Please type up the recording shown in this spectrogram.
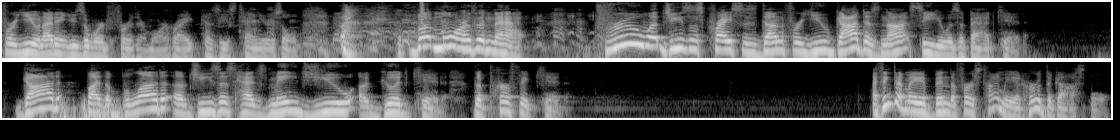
for you, and I didn't use the word furthermore, right? Because he's 10 years old. but more than that, through what Jesus Christ has done for you, God does not see you as a bad kid. God, by the blood of Jesus, has made you a good kid, the perfect kid. I think that may have been the first time he had heard the gospel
